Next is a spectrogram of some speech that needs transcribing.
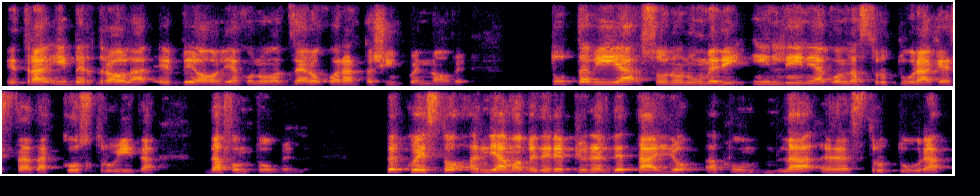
e tra Iberdrola e Veolia con uno 0,459. Tuttavia sono numeri in linea con la struttura che è stata costruita da Fontobel. Per questo andiamo a vedere più nel dettaglio appunto, la eh, struttura,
